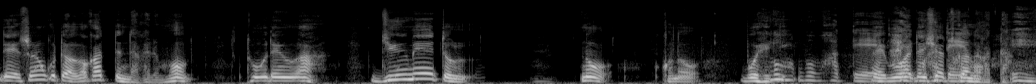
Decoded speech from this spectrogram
る。で、そのことは分かってんだけども、東電は10メートルのこの防壁。防波堤、えー、防波堤しか使わなかった、えー、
